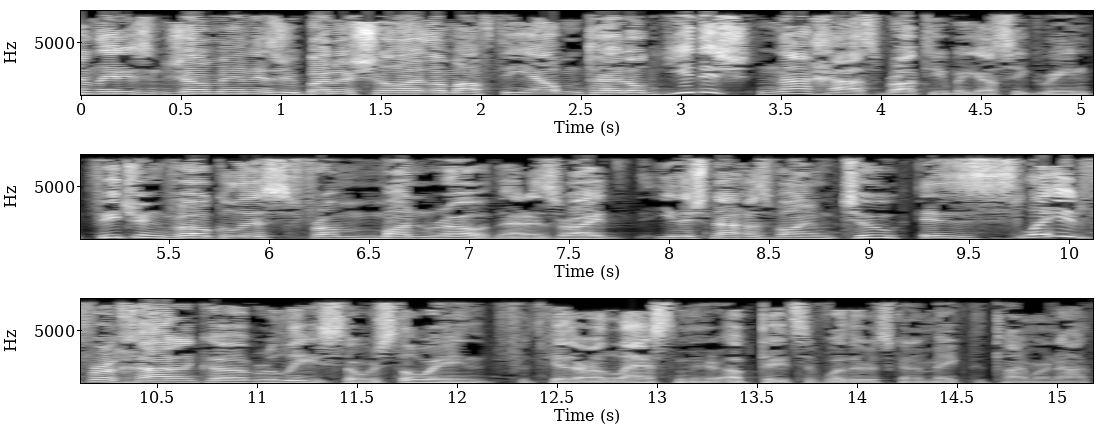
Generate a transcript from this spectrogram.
That, ladies and gentlemen, is Ribbono Shalom off the album titled Yiddish Nachas, brought to you by Yossi Green, featuring vocalists from Monroe. That is right. Yiddish Nachas Volume 2 is slated for a Chanukah release, so we're still waiting for, to get our last minute updates of whether it's going to make the time or not.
